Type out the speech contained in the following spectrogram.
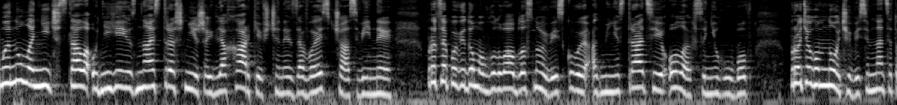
Минула ніч стала однією з найстрашніших для Харківщини за весь час війни. Про це повідомив голова обласної військової адміністрації Олег Синігубов. Протягом ночі, 18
